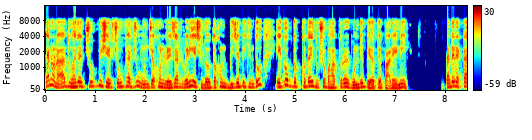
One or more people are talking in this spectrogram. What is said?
কেননা দু হাজার চব্বিশের চৌঠা জুন যখন রেজাল্ট বেরিয়েছিল, তখন বিজেপি কিন্তু একক দক্ষতায় দুশো বাহাত্তরের গণ্ডি পেরোতে পারেনি। তাদের একটা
